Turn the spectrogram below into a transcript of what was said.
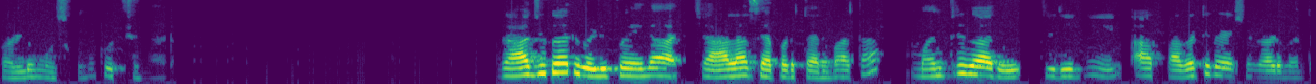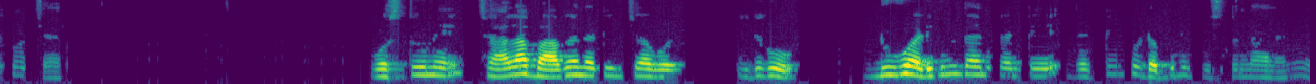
కళ్ళు మూసుకుని కూర్చున్నాడు. రాజుగారు వెళ్ళిపోయిన చాలాసేపటి తర్వాత మంత్రిగారు తిరిగి ఆ పగటి వేషగాడి వద్దకు వచ్చారు. వస్తూనే చాలా బాగా నటించావు. ఇదిగో నువ్వు అడిగిన దానికంటే రెట్టింపు డబ్బు నీకు ఇస్తున్నానని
